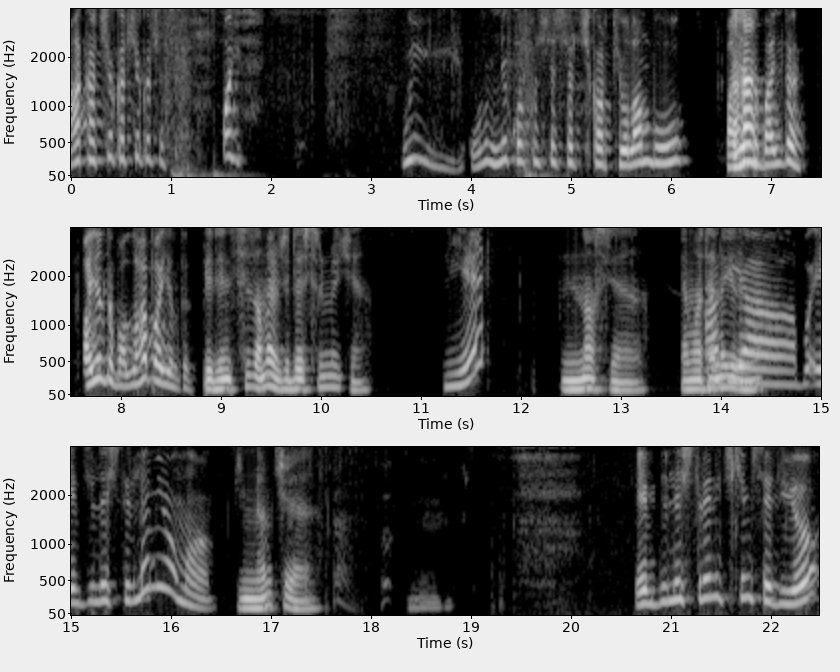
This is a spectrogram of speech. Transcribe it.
Aa kaçıyor kaçıyor kaçıyor. Ay. Uy, oğlum ne korkunç sesler çıkartıyor lan bu. Bayıldı Aha. bayıldı. Bayıldı vallahi bayıldı. Bilinçsiz ama evcilleştirilmiyor ki. Niye? Nasıl ya? Envanterine Hadi girin. ya bu evcilleştirilemiyor mu? Bilmiyorum ki. Evcilleştiren hiç kimse diyor.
